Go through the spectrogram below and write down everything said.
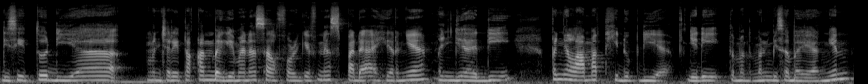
Di situ dia menceritakan bagaimana self forgiveness pada akhirnya menjadi penyelamat hidup dia. Jadi teman-teman bisa bayangin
